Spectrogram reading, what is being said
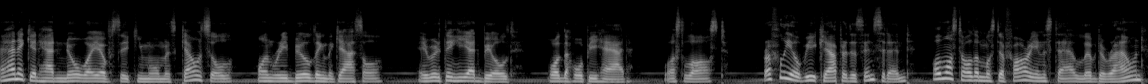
Anakin had no way of seeking Momin's counsel on rebuilding the castle. Everything he had built, all the hope he had, was lost. Roughly a week after this incident, almost all the Mustafarians that lived around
